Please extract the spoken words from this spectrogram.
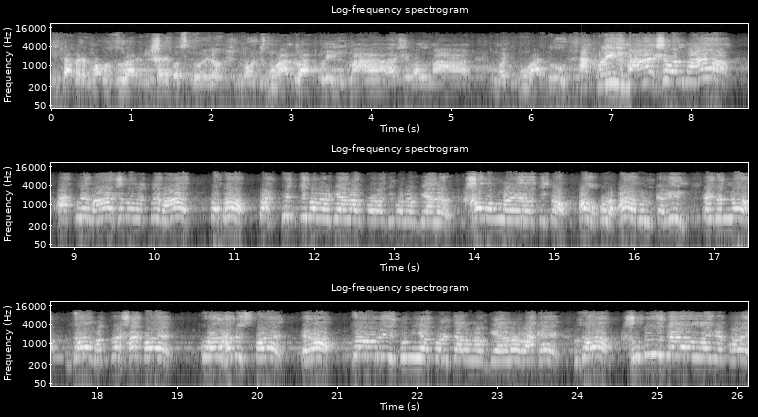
কিতাবের মৌজুরার বিষয়বস্তু হইল মজমুয়াতু আকলিল মাস ওয়াল মজমুয়াতু আকলিল ওয়াল মাস আকলে মাস এবং আকলে পার্থিব জীবনের জ্ঞান আর পরজীবনের জ্ঞানের সমন্বয়ে রচিত এরা জরুরি দুনিয়া পরিচালনার জ্ঞানও রাখে। যারা শুধু লাইনে পড়ে,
